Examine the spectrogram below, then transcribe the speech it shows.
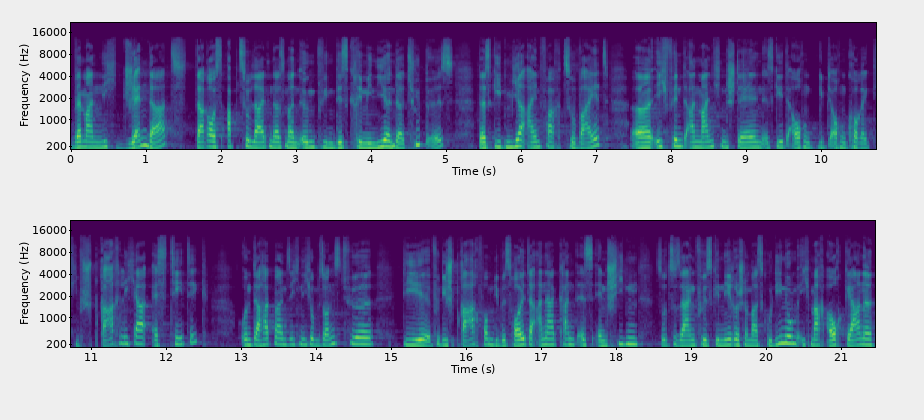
wenn man nicht gendert, daraus abzuleiten, dass man irgendwie ein diskriminierender Typ ist. Das geht mir einfach zu weit. Äh, ich finde an manchen Stellen, es geht auch, gibt auch ein Korrektiv sprachlicher Ästhetik. Und da hat man sich nicht umsonst für die, für die Sprachform, die bis heute anerkannt ist, entschieden sozusagen fürs generische Maskulinum. Ich mache auch gerne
